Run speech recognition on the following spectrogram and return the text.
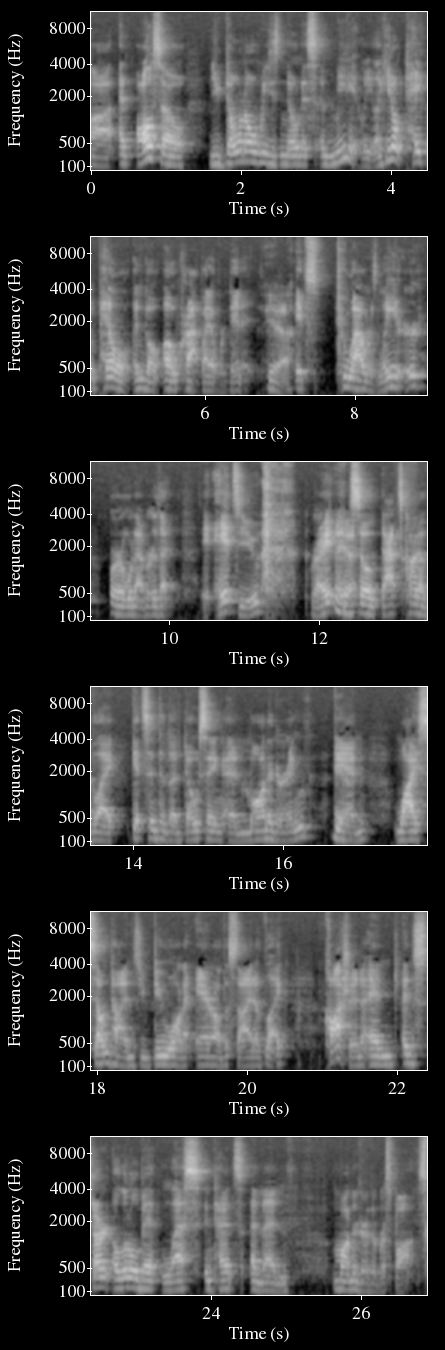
uh, and also you don't always notice immediately like you don't take a pill and go oh crap i overdid it Yeah. it's two hours later or whatever that it hits you right and Yeah. so that's kind of like gets into the dosing and monitoring Yeah. and why sometimes you do want to err on the side of like caution and and start a little bit less intense and then monitor the response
